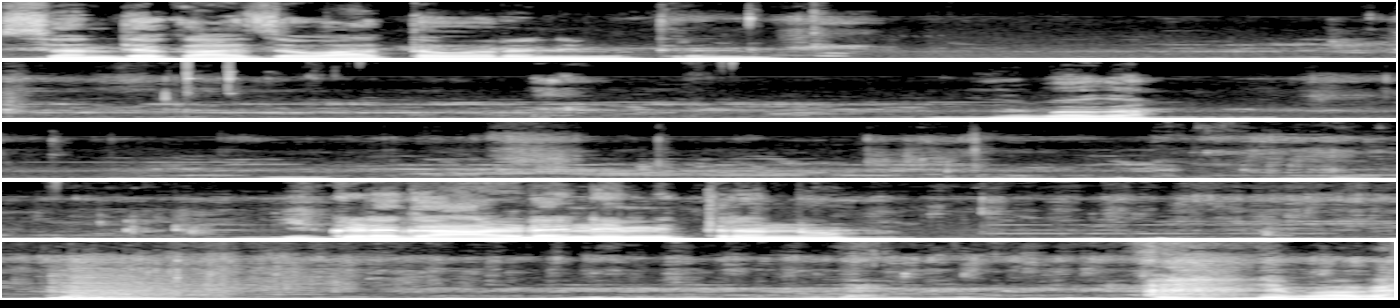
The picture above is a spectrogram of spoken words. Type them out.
संध्याकाळचं वातावरण आहे मित्रांनो. हे बघा. इकडे गार्डन आहे मित्रांनो. हे बघा.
